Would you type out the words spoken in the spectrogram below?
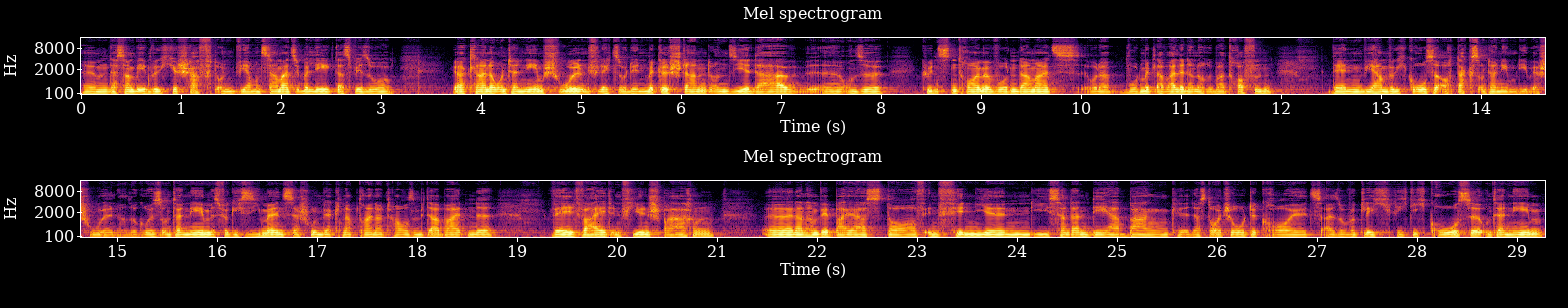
ähm, das haben wir eben wirklich geschafft. Und wir haben uns damals überlegt, dass wir so ja, kleine Unternehmen schulen und vielleicht so den Mittelstand und siehe da, äh, unsere kühnsten Träume wurden damals oder wurden mittlerweile dann auch übertroffen. Denn wir haben wirklich große auch DAX-Unternehmen, die wir schulen. Also größtes Unternehmen ist wirklich Siemens, da schulen wir knapp 300.000 Mitarbeitende weltweit in vielen Sprachen. Äh, dann haben wir Bayersdorf, Infineon, die Santander Bank, das Deutsche Rote Kreuz, also wirklich richtig große Unternehmen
